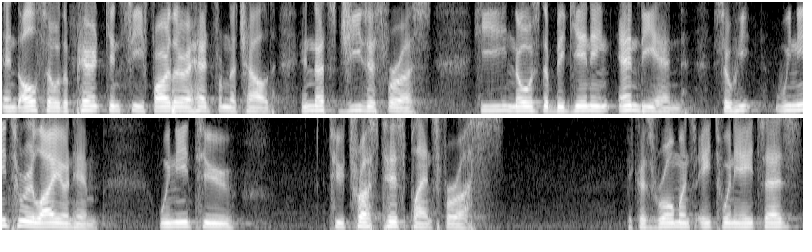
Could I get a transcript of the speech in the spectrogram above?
and also, the parent can see farther ahead from the child. And that's Jesus for us. He knows the beginning and the end. So he, we need to rely on Him. We need to, to trust His plans for us. Because Romans 8:28 says,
